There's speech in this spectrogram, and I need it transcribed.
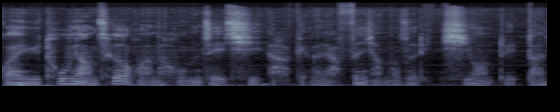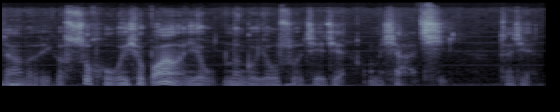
关于途虎养车的话呢，我们这一期啊给大家分享到这里，希望对大家的一个售后维修保养业务能够有所借鉴。我们下期再见。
